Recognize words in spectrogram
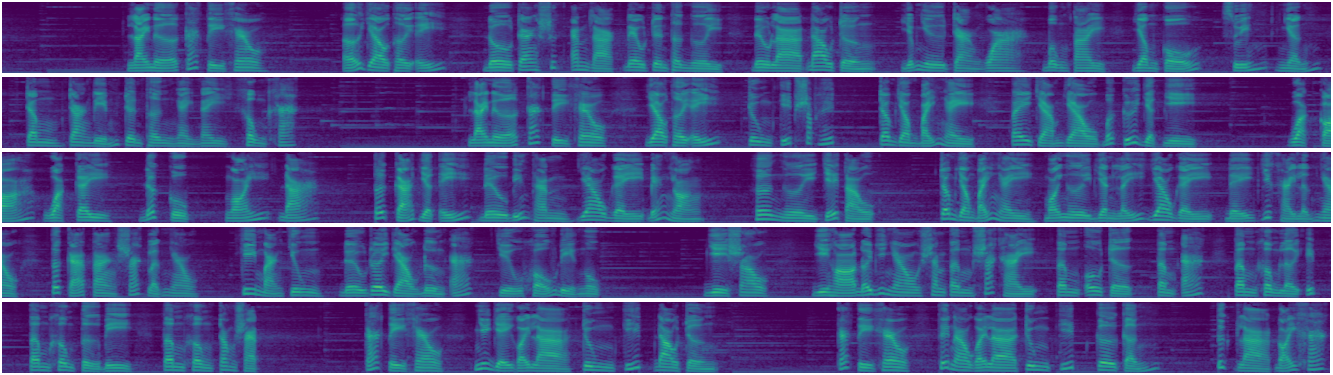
Lại nữa các tỳ kheo, ở vào thời ấy, Đồ trang sức anh lạc đeo trên thân người đều là đao trượng, giống như tràng hoa, bông tai, vòng cổ, xuyến, nhẫn, trâm trang điểm trên thân ngày nay không khác. Lại nữa, các tỳ kheo, vào thời ấy, trung kiếp sắp hết, trong vòng 7 ngày, tay chạm vào bất cứ vật gì, hoặc cỏ, hoặc cây, đất cụt, ngói, đá, tất cả vật ấy đều biến thành dao gậy bén nhọn, hơn người chế tạo. Trong vòng 7 ngày, mọi người giành lấy dao gậy để giết hại lẫn nhau, tất cả tàn sát lẫn nhau. Khi mạng chung đều rơi vào đường ác, chịu khổ địa ngục. Vì sao? Vì họ đối với nhau sanh tâm sát hại, tâm ô trượt, tâm ác, tâm không lợi ích, tâm không từ bi, tâm không trong sạch. Các tỳ kheo như vậy gọi là trung kiếp đao trượng. Các tỳ kheo thế nào gọi là trung kiếp cơ cẩn, tức là đói khát.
